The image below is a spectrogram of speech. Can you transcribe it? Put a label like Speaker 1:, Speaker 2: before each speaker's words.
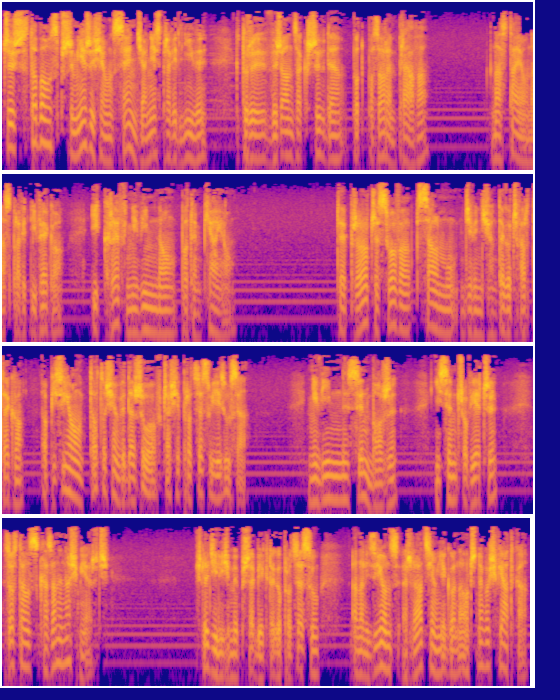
Speaker 1: Czyż z Tobą sprzymierzy się sędzia niesprawiedliwy, który wyrządza krzywdę pod pozorem prawa? Nastają na sprawiedliwego i krew niewinną potępiają. Te prorocze słowa Psalmu 94 opisują to, co się wydarzyło w czasie procesu Jezusa. Niewinny Syn Boży i Syn Człowieczy został skazany na śmierć. Śledziliśmy przebieg tego procesu, analizując relację jego naocznego świadka,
